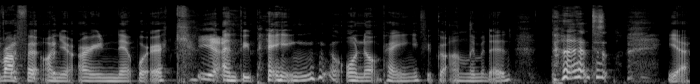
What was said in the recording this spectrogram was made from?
rough it on your own network, Yeah. and be paying or not paying if you've got unlimited. But yeah,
